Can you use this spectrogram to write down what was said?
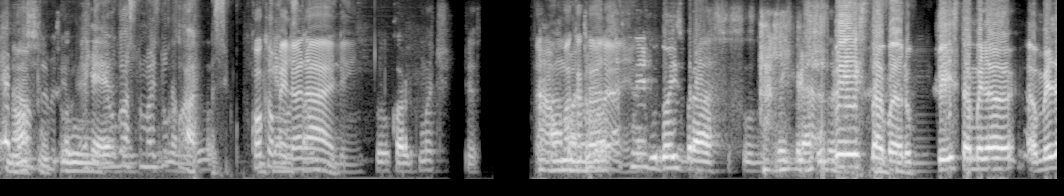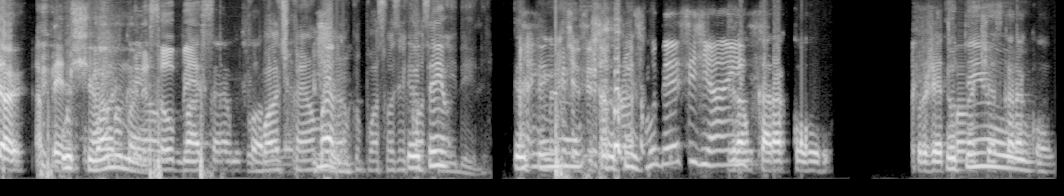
É, Nossa, não, eu- é que eu gosto mais do clássico. Qual que é o melhor. Alien? Concordo com o Matias. Pra Ah, o Macaco Aranha. né? Os dois braços. Os Tá dois braços. O Besta, mano. O Besta é o melhor. É o melhor. Apenas. O Chama, mano. É só o besta. É O foda, bola de velho. canhão é o melhor que eu posso fazer eu tenho- dele. Eu Ai, tenho, Matias, você tá eu próximo desse já, hein? Virar um caracol. Projeto Eu Matias tenho- Caracol.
